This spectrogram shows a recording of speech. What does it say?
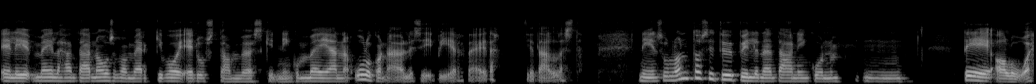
Eli meillähän tämä nouseva merkki voi edustaa myöskin niin kuin meidän ulkonäöllisiä piirteitä ja tällaista. Niin sulla on tosi tyypillinen tämä niin kuin, mm, T-alue,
